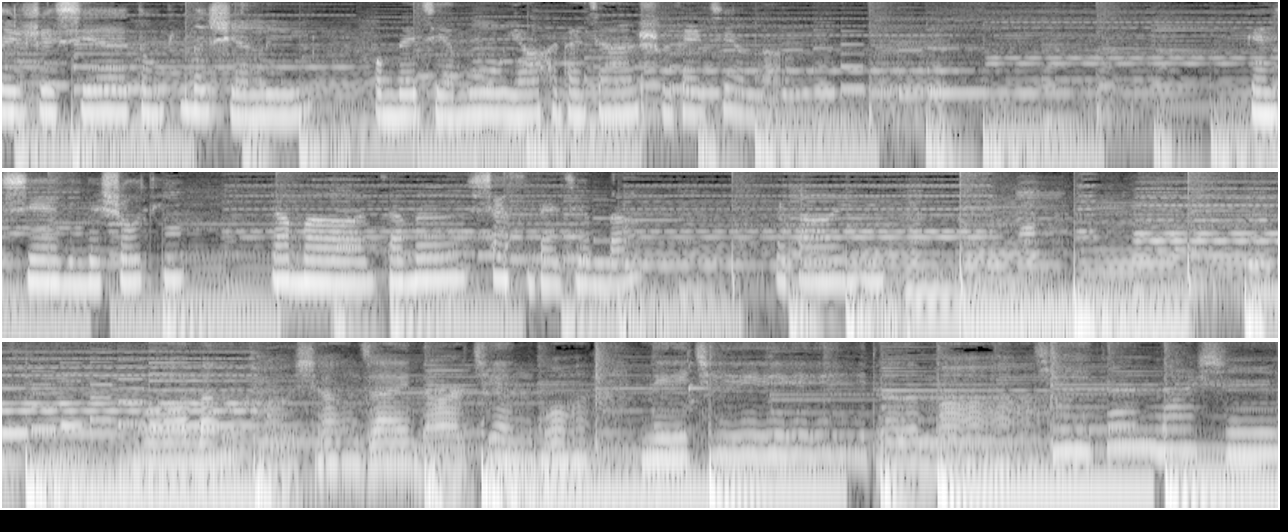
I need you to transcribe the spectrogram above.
随着这些动听的旋律，我们的节目也要和大家说再见了。感谢您的收听，那么咱们下次再见吧，拜拜。我们好像在哪儿见过，你记得吗？记得那是一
